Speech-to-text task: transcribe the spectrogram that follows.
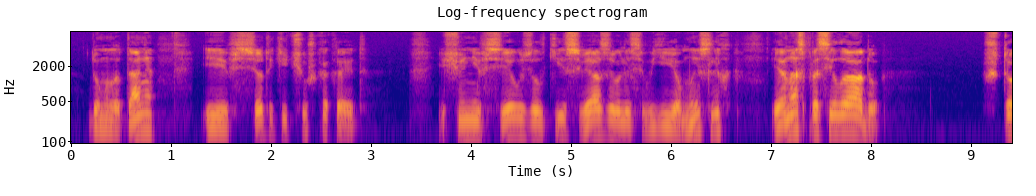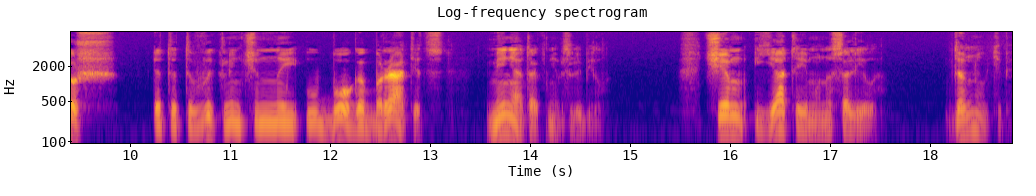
— думала Таня, — и все-таки чушь какая-то. Еще не все узелки связывались в ее мыслях, и она спросила Аду, что ж этот выклинченный Бога братец меня так не взлюбил? Чем я-то ему насолила? Да ну тебя,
